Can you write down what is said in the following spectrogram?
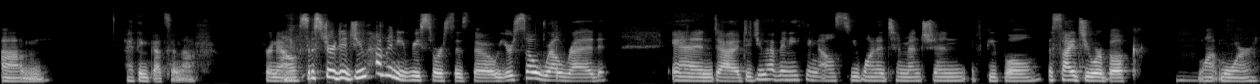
Um, I think that's enough for now. Sister, did you have any resources though? You're so well read. And uh, did you have anything else you wanted to mention if people, besides your book, mm. want more?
